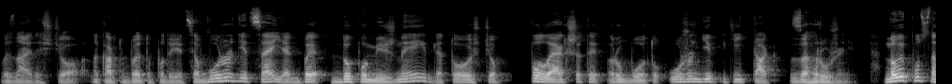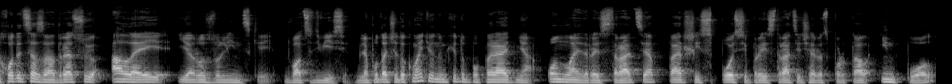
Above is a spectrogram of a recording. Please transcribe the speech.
Ви знаєте, що на карту побиту подається в Ужгороді. Це якби допоміжний для того, щоб полегшити роботу ужгородів, які й так загружені. Новий пункт знаходиться за адресою Алеї Ярозолінський, 28. Для подачі документів необхідна попередня онлайн-реєстрація. Перший спосіб реєстрації через портал InPol.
